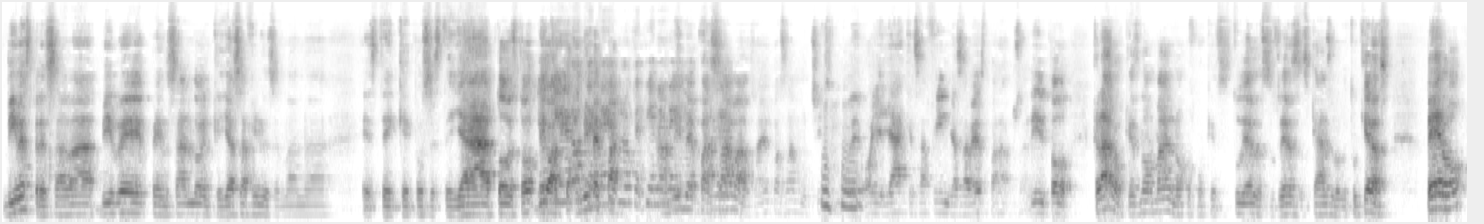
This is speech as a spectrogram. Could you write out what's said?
vive estresada, vive pensando en que ya sea fin de semana, este, que pues este, ya todo esto. Yo Digo, a, a mí me tener pa- lo que tienen a mí ellos, me pasaba, o sea, a mí me pasaba muchísimo de, oye, ya que sea fin, ya sabes, para pues, salir y todo. Claro que es normal, ¿no? Pues porque estudias, estudias, descansas, lo que tú quieras. Pero,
